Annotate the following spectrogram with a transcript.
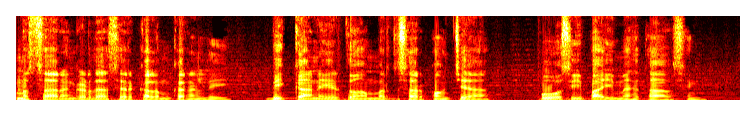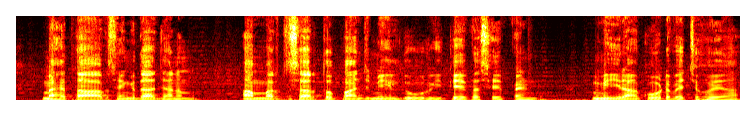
ਮੱਸਾ ਰੰਗੜ ਦਾ ਸਿਰ ਕਲਮ ਕਰਨ ਲਈ ਬੀਕਾਨੇਰ ਤੋਂ ਅੰਮ੍ਰਿਤਸਰ ਪਹੁੰਚਿਆ, ਉਹ ਸੀ ਭਾਈ ਮਹਿਤਾਬ ਸਿੰਘ। ਮਹਿਤਾਬ ਸਿੰਘ ਦਾ ਜਨਮ ਅੰਮ੍ਰਿਤਸਰ ਤੋਂ 5 ਮੀਲ ਦੂਰੀ ਤੇ ਵਸੇ ਪਿੰਡ। ਮੀਰਾਂਕੋਟ ਵਿੱਚ ਹੋਇਆ।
